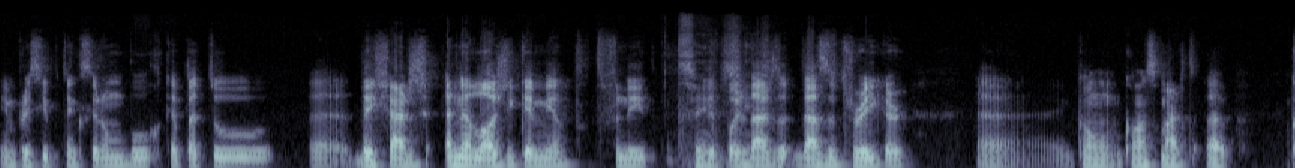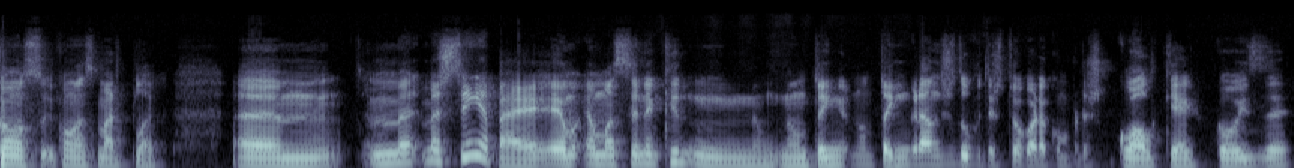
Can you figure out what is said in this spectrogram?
Em princípio tem que ser um burro que é para tu eh, deixares analogicamente definido Sim, e depois sim, dás, sim. dás o trigger com, com a smart up, com, com a smart plug. Um, ma- mas, sim, epá, é, é uma cena que não, não, tenho, não tenho grandes dúvidas. Tu agora compras qualquer coisa,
